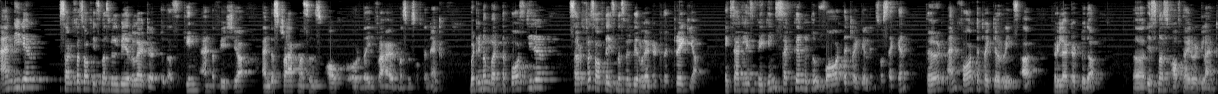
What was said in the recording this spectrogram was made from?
Anterior surface of isthmus will be related to the skin and the fascia and the strap muscles of or the infrahyoid muscles of the neck. But remember the posterior surface of the isthmus will be related to the trachea. Exactly speaking second to fourth tracheal ring. So second, third and fourth tracheal rings are related to the uh, isthmus of thyroid gland.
